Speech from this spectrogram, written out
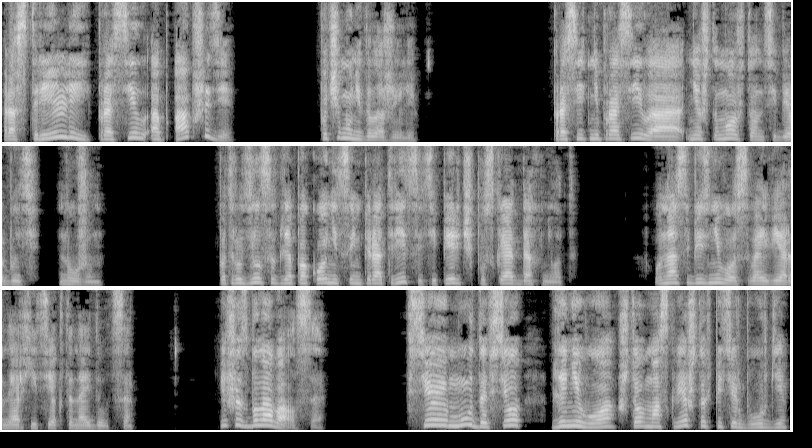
Растреллий просил об апшиде? Почему не доложили? Просить не просил, а нечто может он тебе быть нужен. Потрудился для покойницы императрицы, теперь пускай отдохнет. У нас и без него свои верные архитекты найдутся. Ишь избаловался. Все ему, да все для него, что в Москве, что в Петербурге.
